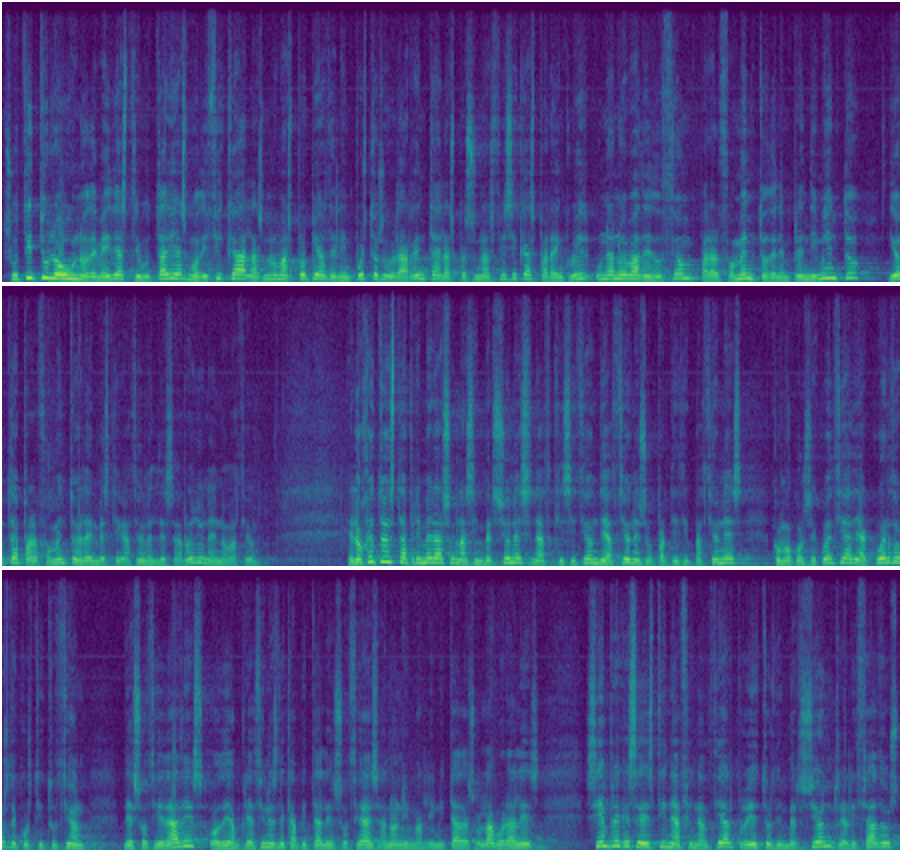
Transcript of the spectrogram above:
Su título 1 de medidas tributarias modifica las normas propias del impuesto sobre la renta de las personas físicas para incluir una nueva deducción para el fomento del emprendimiento y otra para el fomento de la investigación, el desarrollo y la innovación. El objeto de esta primera son las inversiones en adquisición de acciones o participaciones como consecuencia de acuerdos de constitución de sociedades o de ampliaciones de capital en sociedades anónimas limitadas o laborales, siempre que se destine a financiar proyectos de inversión realizados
